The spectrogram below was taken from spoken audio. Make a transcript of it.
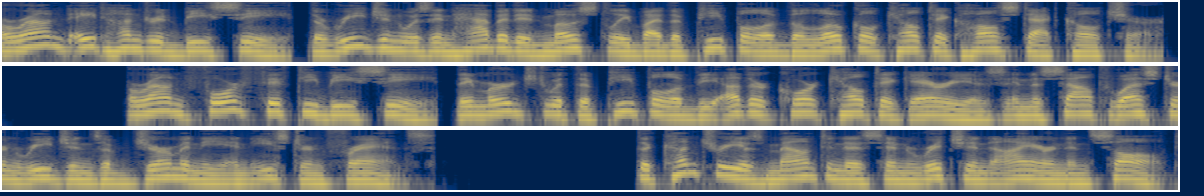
Around 800 BC, the region was inhabited mostly by the people of the local Celtic Hallstatt culture. Around 450 BC, they merged with the people of the other core Celtic areas in the southwestern regions of Germany and eastern France. The country is mountainous and rich in iron and salt.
